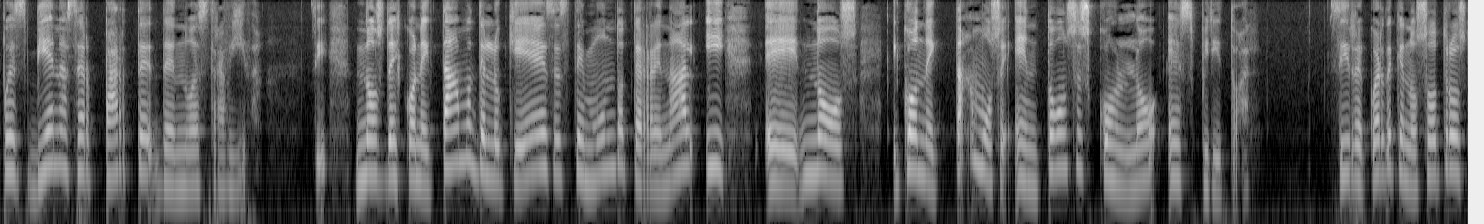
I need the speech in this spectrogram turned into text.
pues viene a ser parte de nuestra vida. Nos desconectamos de lo que es este mundo terrenal y eh, nos conectamos entonces con lo espiritual. Sí, recuerde que nosotros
